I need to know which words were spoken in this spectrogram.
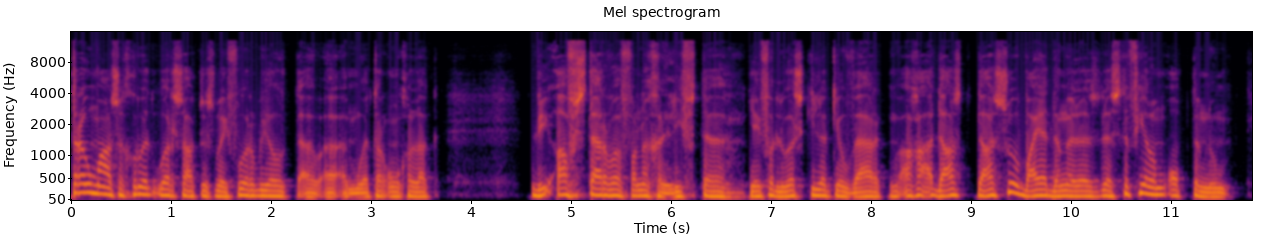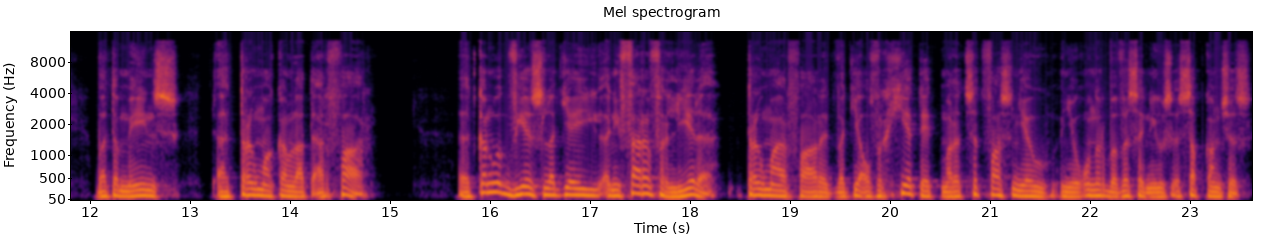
Trauma is 'n groot oorsaak soos byvoorbeeld 'n motorongeluk, die afsterwe van 'n geliefde, jy verloor skielik jou werk. Ag daar's daar's so baie dinge, dis dis te veel om op te noem wat 'n mens 'n uh, trauma kan laat ervaar. Dit kan ook wees dat jy in die verre verlede trauma ervaar het wat jy al vergeet het, maar dit sit vas in jou in jou onderbewussyn, jou subconscious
